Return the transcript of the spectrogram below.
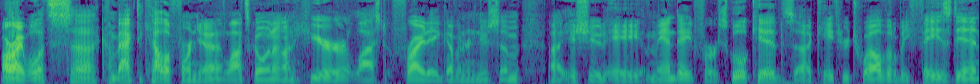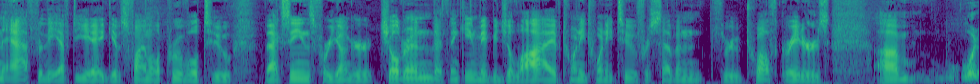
All right, well, let's uh, come back to California. Lots going on here. Last Friday, Governor Newsom uh, issued a mandate for school kids uh, K through 12 that'll be phased in after the FDA gives final approval to vaccines for younger children. They're thinking maybe July of 2022 for 7 through 12th graders. Um, what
